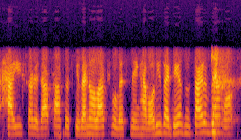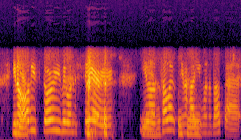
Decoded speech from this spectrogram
how you started that process because I know a lot of people listening have all these ideas inside of them, all, you know, yeah. all these stories they want to share. you yeah. know, tell us, you know, mm-hmm. how you went about that.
